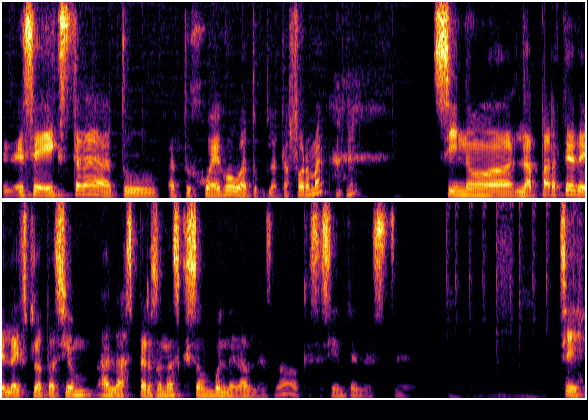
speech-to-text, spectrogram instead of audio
ese extra a tu, a tu juego o a tu plataforma, sino la parte de la explotación a las personas que son vulnerables, ¿no? O que se sienten, este... Sí,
